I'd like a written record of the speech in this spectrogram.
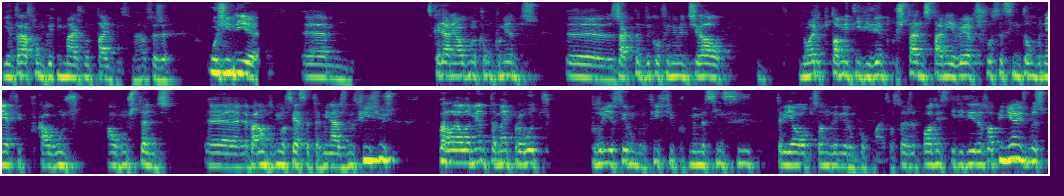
e entrasse um bocadinho mais no detalhe disso. É? Ou seja, hoje em dia, um, se calhar em algumas componentes, uh, já que estamos em confinamento geral, não era totalmente evidente que os stands estarem abertos fosse assim tão benéfico, porque alguns, alguns stands uh, não tinham acesso a determinados benefícios. Paralelamente, também para outros, poderia ser um benefício, porque mesmo assim se teria a opção de vender um pouco mais. Ou seja, podem-se dividir as opiniões, mas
